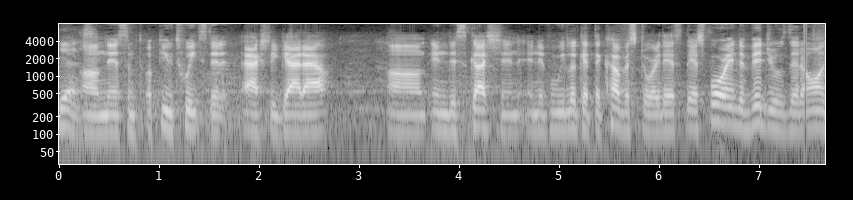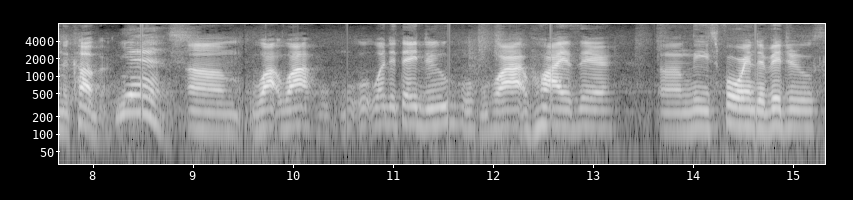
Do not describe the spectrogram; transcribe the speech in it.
Yes. Um, there's some a few tweets that actually got out um, in discussion, and if we look at the cover story, there's there's four individuals that are on the cover. yes. Um, why, why, what did they do? Why, why is there um, these four individuals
